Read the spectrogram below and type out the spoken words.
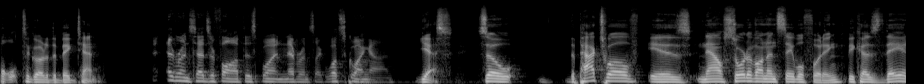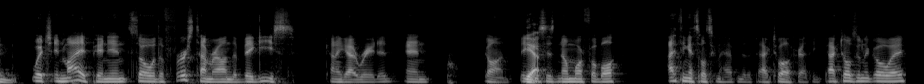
bolt to go to the Big 10. Everyone's heads are falling at this point, and everyone's like, "What's going on?" Yes. So the Pac 12 is now sort of on unstable footing because they had. Which, in my opinion, so the first time around, the Big East kind of got raided and gone. Big Yeah. East is no more football. I think that's what's going to happen to the Pac-12 here. I think Pac-12 is going to go away,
